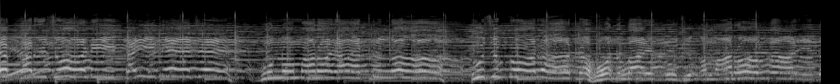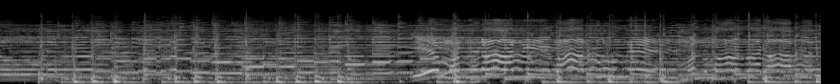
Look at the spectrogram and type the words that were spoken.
એ કરજોડી કહી દેજે, ગુનો મારો આટલો તુજ કોરટ હોનબાઈ તુજ અમારો કાયદો. એ મંડાની વાતુને મનમાં ન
